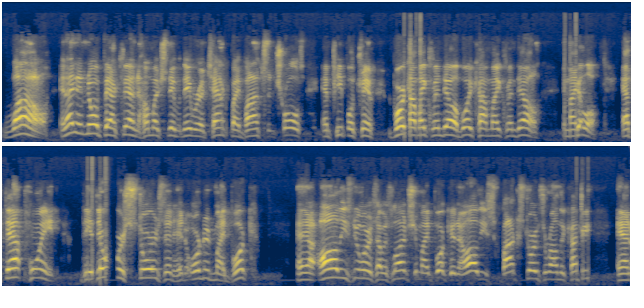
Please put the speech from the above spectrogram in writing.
wow. And I didn't know back then how much they, they were attacked by bots and trolls and people saying, boycott Mike Lindell, boycott Mike Lindell and my pillow. At that point, the, there were stores that had ordered my book and all these new orders. I was launching my book in all these box stores around the country, and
